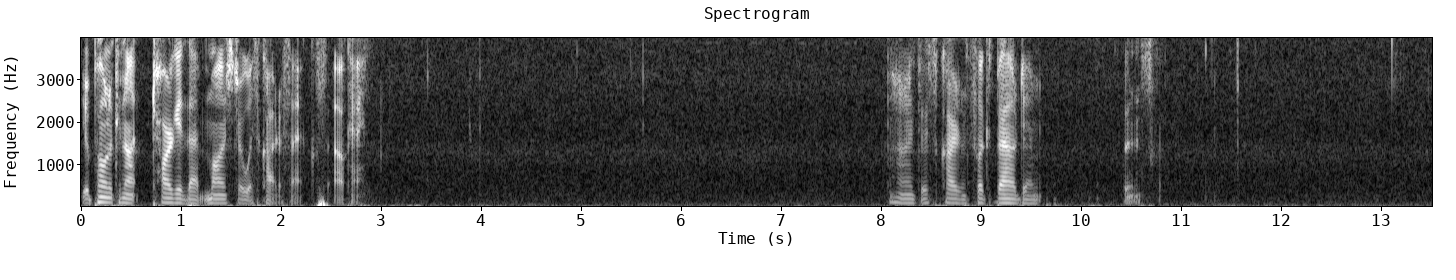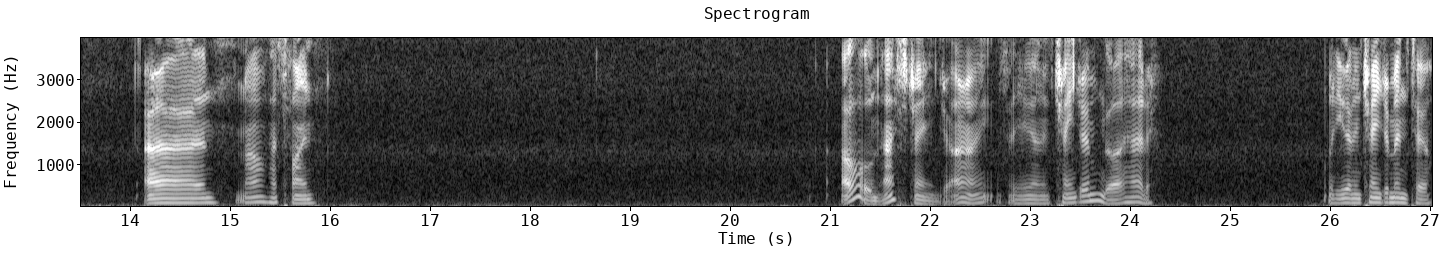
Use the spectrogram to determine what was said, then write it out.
Your opponent cannot target that monster with card effects. Okay. Alright, this card inflicts battle damage. Uh, no, that's fine. Oh, nice change. Alright, so you're gonna change him? Go ahead. What are you gonna change them into?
